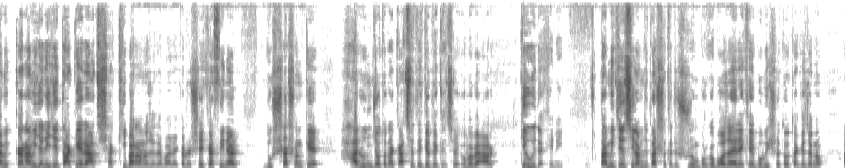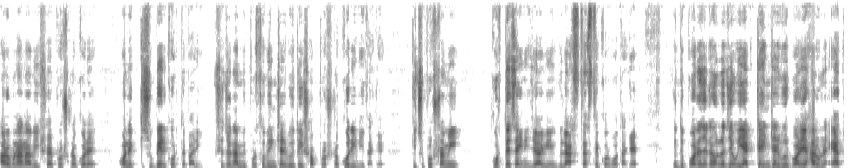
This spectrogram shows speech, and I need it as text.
আমি, কারণ আমি জানি যে তাকে রাজ সাক্ষী বানানো যেতে পারে। কারণ শেখ হাসিনার দুঃশাসনকে হারুন যতটা কাছে থেকে দেখেছে, ওভাবে আর কেউই দেখেনি। তো আমি চেয়েছিলাম যে তার সাথে একটা সুসম্পর্ক বজায় রেখে ভবিষ্যতেও তাকে যেন আরও নানা বিষয়ে প্রশ্ন করে অনেক কিছু বের করতে পারি। সেজন্য আমি প্রথম ইন্টারভিউতেই সব প্রশ্ন করিনি তাকে। কিছু প্রশ্ন আমি করতে চাইনি যে আমি এগুলো আস্তে আস্তে করব তাকে। কিন্তু পরে যেটা হলো যে ওই একটা ইন্টারভিউর পরে হারুন এত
